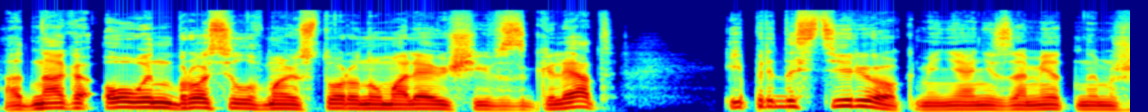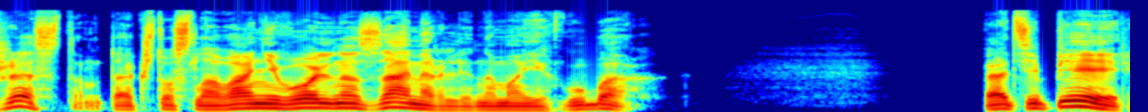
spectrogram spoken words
однако Оуэн бросил в мою сторону умоляющий взгляд — и предостерег меня незаметным жестом, так что слова невольно замерли на моих губах. «А теперь»,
